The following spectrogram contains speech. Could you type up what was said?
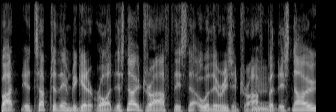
but it's up to them to get it right. There's no draft. There's no. Well, there is a draft, but there's no.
